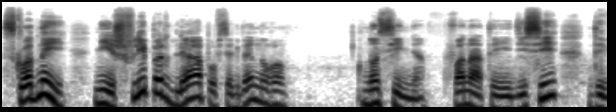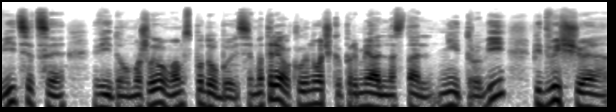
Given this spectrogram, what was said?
Складний ніж фліпер для повсякденного носіння. Фанати EDC, дивіться це відео. Можливо, вам сподобається. Матеріал клиночка преміальна сталь V підвищує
